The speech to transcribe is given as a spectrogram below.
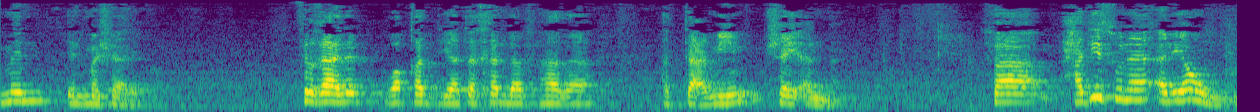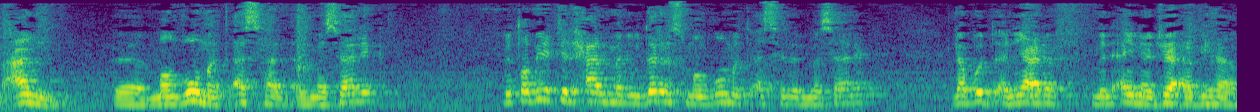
من المشارق في الغالب وقد يتخلف هذا التعميم شيئا ما. فحديثنا اليوم عن منظومة أسهل المسالك. بطبيعة الحال من يدرس منظومة أسهل المسالك لابد أن يعرف من أين جاء بها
